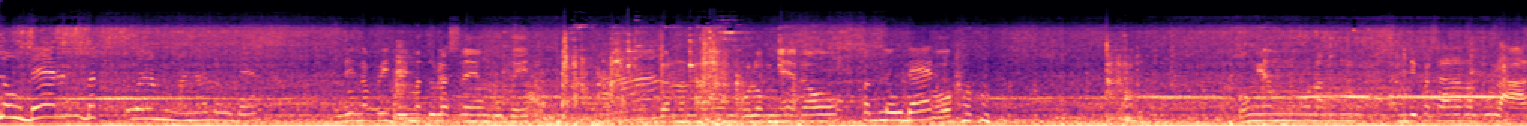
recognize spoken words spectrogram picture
loader. Ba't walang ano loader? Hindi na pwede, madulas na yung gubit. Ah, Ganun na yung gulong niya, no? pag loader? Oh. Kung yung unang hindi pa sana nagulan,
